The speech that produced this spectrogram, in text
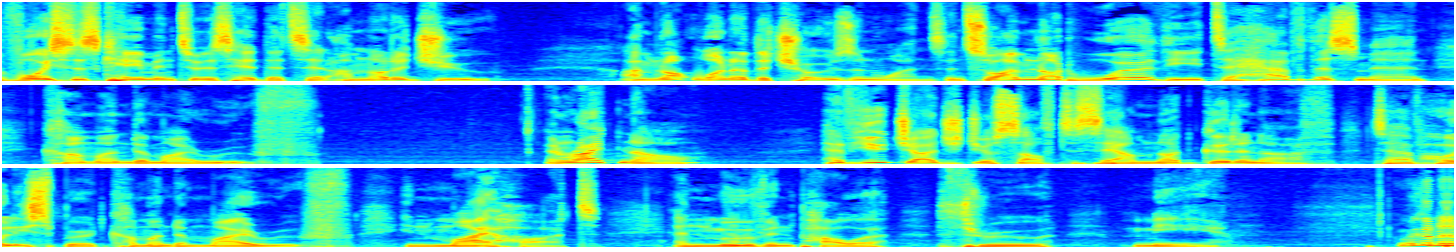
the voices came into his head that said, I'm not a Jew. I'm not one of the chosen ones. And so I'm not worthy to have this man come under my roof. And right now, have you judged yourself to say, I'm not good enough to have Holy Spirit come under my roof, in my heart, and move in power through me? We're going to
